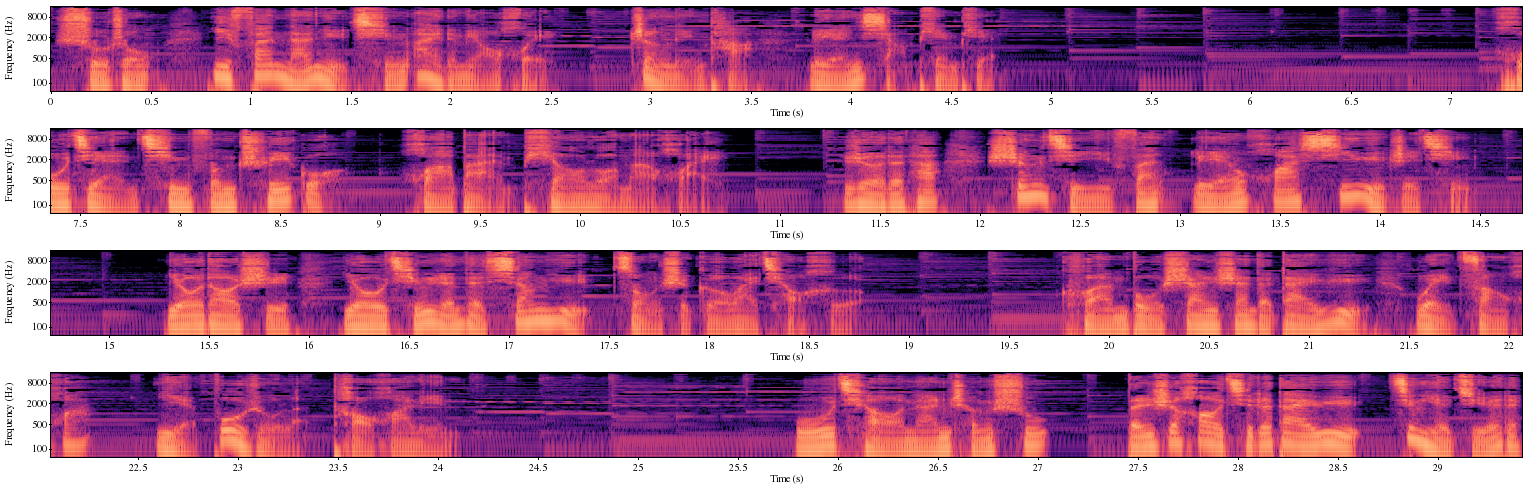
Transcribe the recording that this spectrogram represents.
书中一番男女情爱的描绘，正令他联想翩翩。忽见清风吹过，花瓣飘落满怀。惹得他升起一番怜花惜玉之情。有道是有情人的相遇总是格外巧合。款步姗姗的黛玉为葬花，也步入了桃花林。无巧难成书，本是好奇的黛玉竟也觉得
